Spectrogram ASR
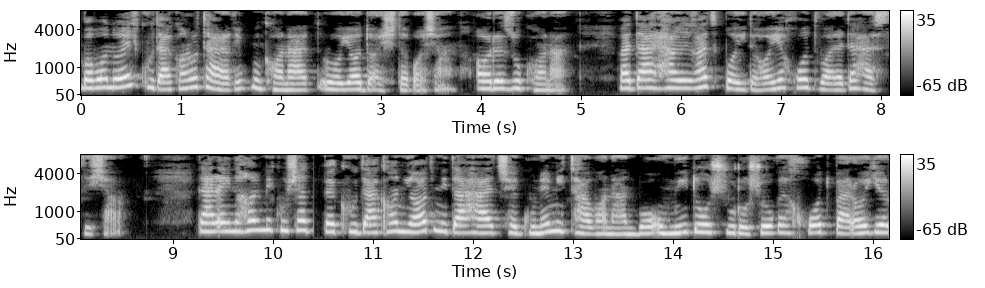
بابا نوئل کودکان را ترغیب می کند رویا داشته باشند، آرزو کنند و در حقیقت با ایده های خود وارد هستی شوند. در این حال میکوشد به کودکان یاد می‌دهد چگونه می‌توانند با امید و شور و شوق خود برای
